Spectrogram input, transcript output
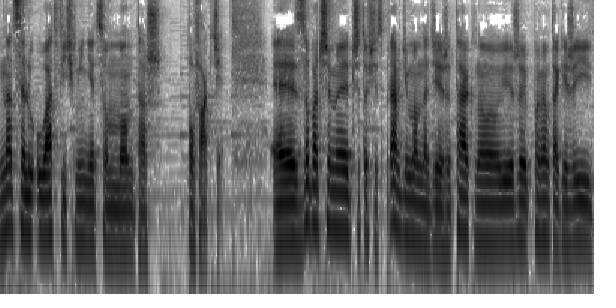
na celu ułatwić mi nieco montaż po fakcie. E, zobaczymy, czy to się sprawdzi. Mam nadzieję, że tak. No, jeżeli, powiem tak, jeżeli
